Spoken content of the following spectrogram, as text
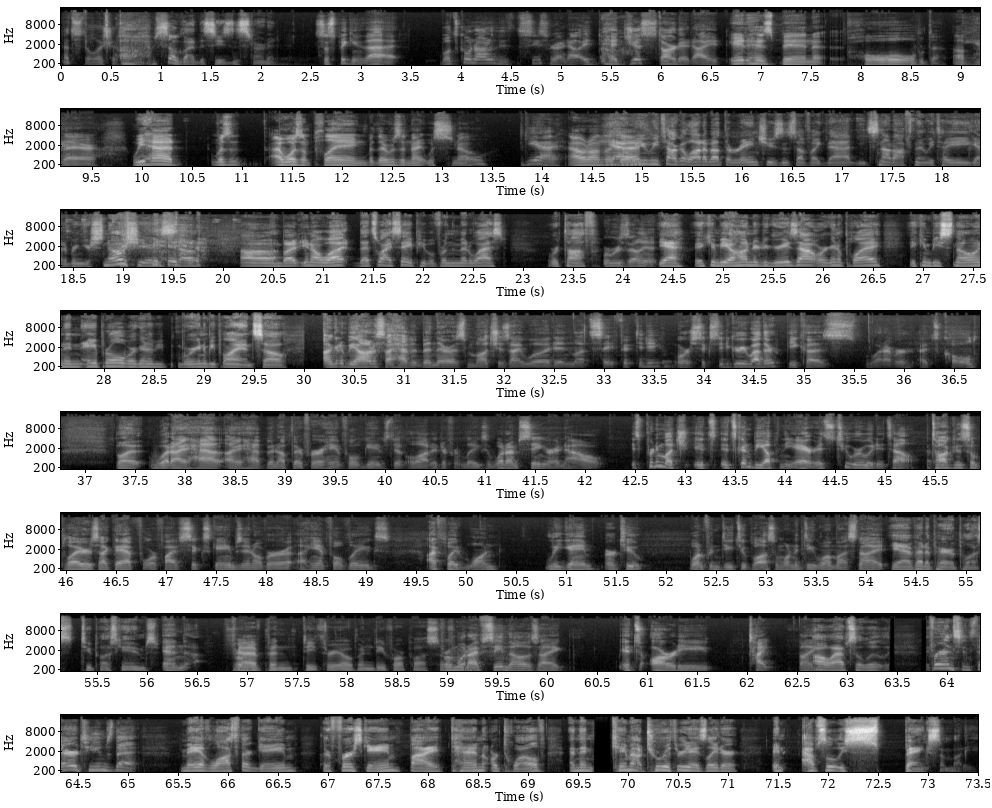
That's delicious. Oh, I'm so glad the season started. So speaking of that, what's going on in the season right now? It had just started. I It has been cold up there. We had wasn't I wasn't playing, but there was a night with snow yeah. out on the yeah, deck. we, we talk a lot about the rain shoes and stuff like that. And it's not often that we tell you you got to bring your snowshoes. So, um, but you know what? That's why I say people from the Midwest, we're tough. We're resilient. Yeah, it can be hundred degrees out. We're gonna play. It can be snowing in April. We're gonna be we're gonna be playing. So I'm gonna be honest. I haven't been there as much as I would in let's say 50 de- or 60 degree weather because whatever, it's cold. But what I have, I have been up there for a handful of games, a lot of different leagues, and what I'm seeing right now is pretty much it's it's gonna be up in the air. It's too early to tell. Talking to some players, like they have four, five, six games in over a handful of leagues. I've played one league game or two, one from D2 plus and one in D1 last night, yeah, I've had a pair of plus two plus games. and from yeah, I've been D three open, D four plus. So from what. I've seen though, is like it's already tight. Like, Oh, absolutely. For instance, there are teams that may have lost their game, their first game by 10 or 12, and then came out two or three days later and absolutely spanked somebody.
